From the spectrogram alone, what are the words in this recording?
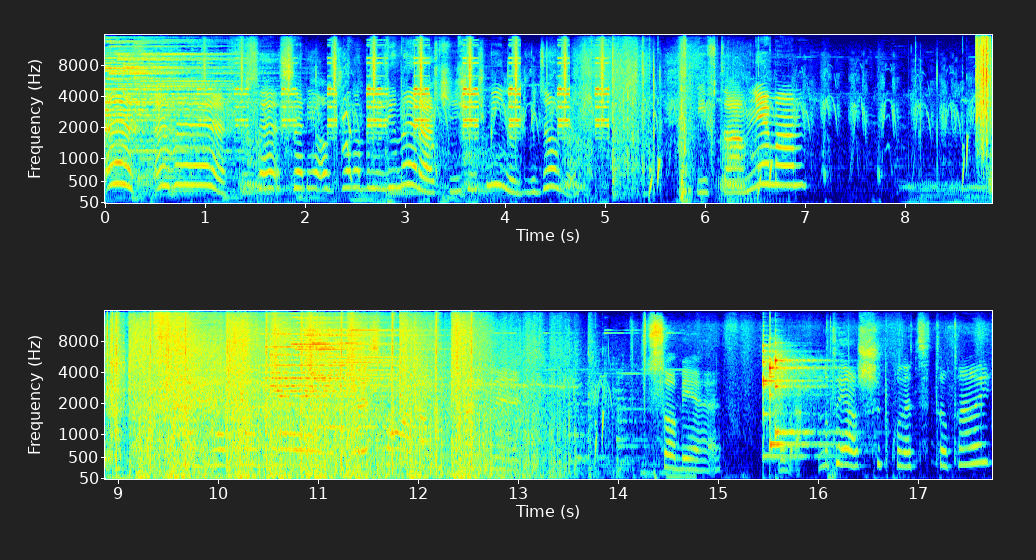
Ech, ech, ech. Se, seria od zera czyli 10 minut, widzowie. I w tam nie mam. Sobie. Dobra, no to ja szybko lecę tutaj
